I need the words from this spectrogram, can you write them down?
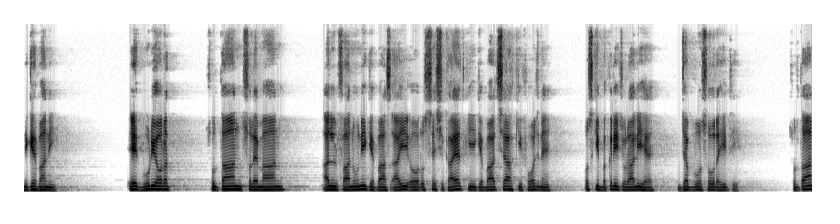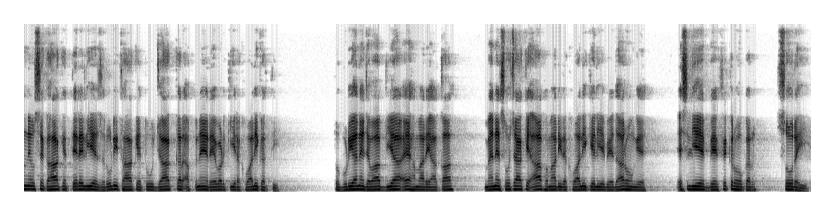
نگہبانی۔ ایک بوڑھی عورت سلطان سلیمان الفانونی کے پاس آئی اور اس سے شکایت کی کہ بادشاہ کی فوج نے اس کی بکری چرا لی ہے جب وہ سو رہی تھی۔ سلطان نے اس سے کہا کہ تیرے لیے ضروری تھا کہ تو جاگ کر اپنے ریوڑ کی رکھوالی کرتی۔ تو بڑھیا نے جواب دیا، اے ہمارے آقا، میں نے سوچا کہ آپ ہماری رکھوالی کے لیے بیدار ہوں گے۔ اس لیے بے فکر ہو کر سو رہی۔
